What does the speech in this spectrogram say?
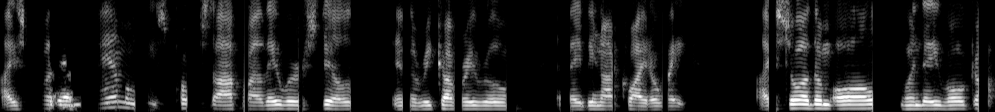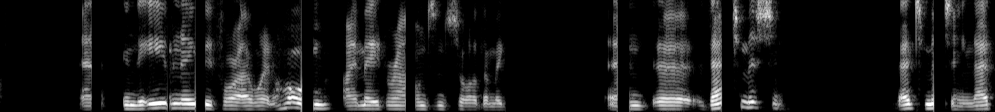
I saw their families post op while they were still in the recovery room, maybe not quite awake. I saw them all when they woke up and in the evening, before I went home, I made rounds and saw them again. And uh, that's missing. That's missing. That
